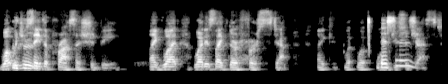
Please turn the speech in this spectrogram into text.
what would you Mhm. say the process should be? Like, what what is like their first step? Like, what what, what This would you is- suggest?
